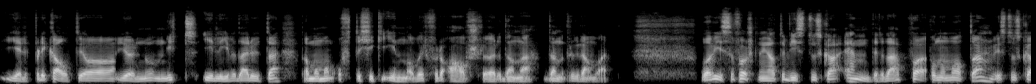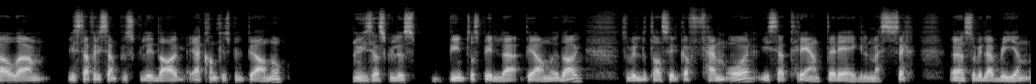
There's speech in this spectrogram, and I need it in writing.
hjelper det ikke alltid å gjøre noe nytt i livet der ute. Da må man ofte kikke innover for å avsløre denne, denne programvaren. Og Da viser forskning at hvis du skal endre deg på, på noen måte, hvis, skal, eh, hvis jeg f.eks. skulle i dag Jeg kan ikke spille piano, hvis jeg skulle begynt å spille piano i dag, så ville det ta ca. fem år hvis jeg trente regelmessig. Eh, så ville jeg bli en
